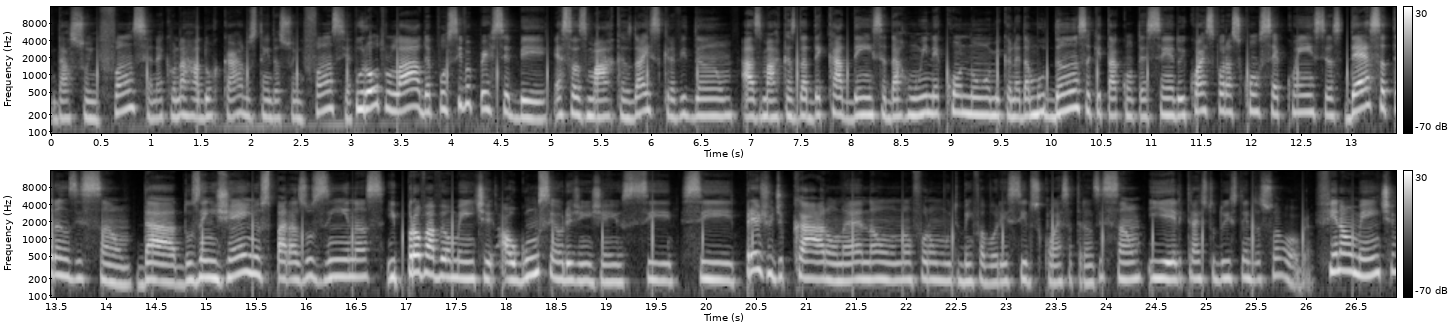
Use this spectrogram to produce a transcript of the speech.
da sua infância, né, que o narrador Carlos tem da sua infância. Por outro lado, é possível perceber essas marcas da escravidão, as marcas da decadência, da ruína econômica, né, da mudança que está acontecendo e quais foram as consequências dessa transição da dos engenhos para as usinas e provavelmente alguns senhores de engenhos se, se prejudicaram, né, não, não foram muito bem favorecidos com essa transição e ele traz tudo isso dentro da sua obra. Finalmente,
